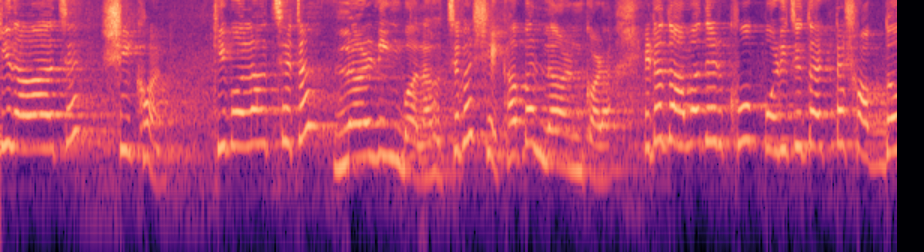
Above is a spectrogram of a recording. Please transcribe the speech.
কি দেওয়া আছে? শিখন। কি বলা হচ্ছে এটা? লার্নিং বলা হচ্ছে বা শেখা বা লার্ন করা। এটা তো আমাদের খুব পরিচিত একটা শব্দ।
